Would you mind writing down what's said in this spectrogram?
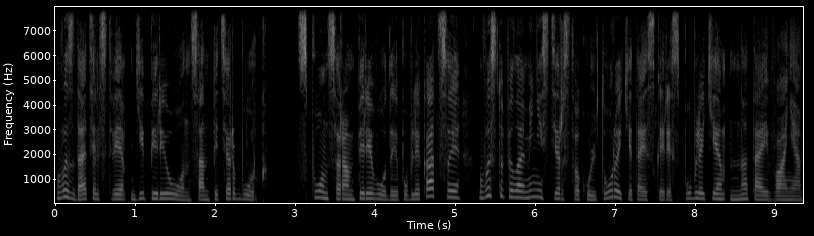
в издательстве «Гиперион» Санкт-Петербург. Спонсором перевода и публикации выступило Министерство культуры Китайской Республики на Тайване.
